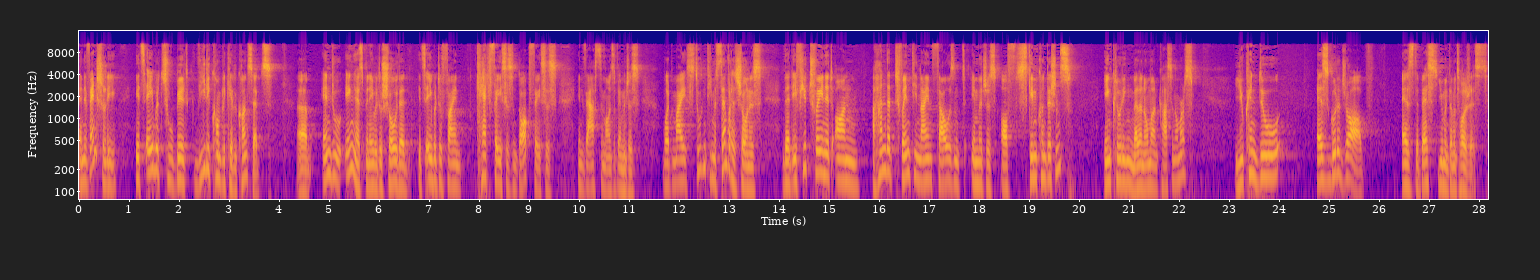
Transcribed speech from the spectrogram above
And eventually, it's able to build really complicated concepts uh, Andrew Ng has been able to show that it's able to find cat faces and dog faces in vast amounts of images. What my student team at Stanford has shown is that if you train it on 129,000 images of skin conditions, including melanoma and carcinomas, you can do as good a job as the best human dermatologists.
